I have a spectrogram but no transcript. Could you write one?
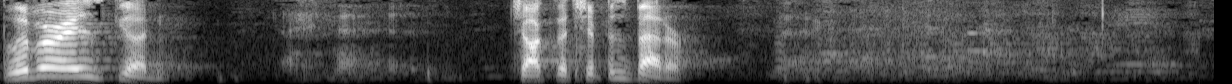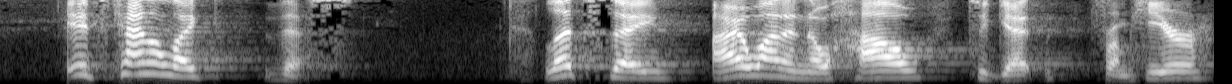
Blueberry is good. Chocolate chip is better. It's kind of like this. Let's say I want to know how to get from here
